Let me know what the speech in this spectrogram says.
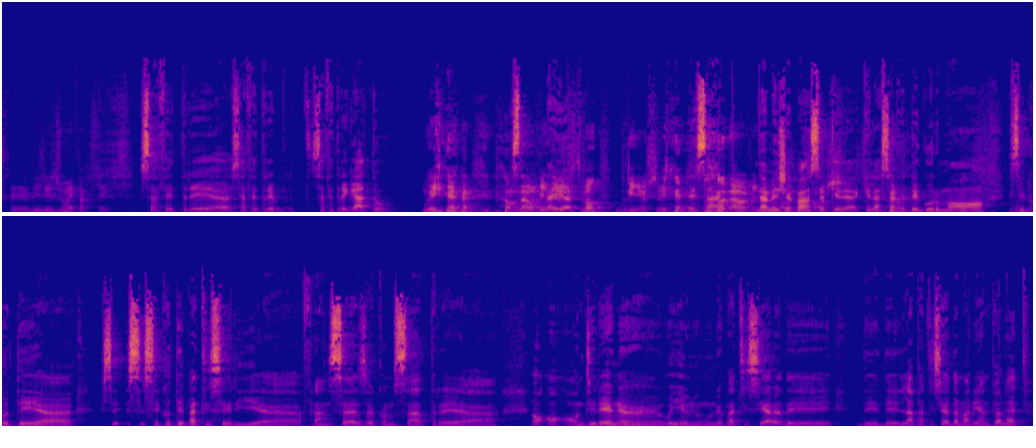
très, l'illusion est parfaite. Ça fait très, euh, ça fait très, ça fait très gâteau. Oui, on a envie de justement briocher. Exact. On a envie de non, mais je pense qu'elle a, a ce côté gourmand, ce Oui. côté, euh, ce, ce- ce côté pâtisserie euh, française comme ça, très. euh, on, dirait une, oui, une, une pâtissière de, de, de- la pâtissière de Marie-Antoinette.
